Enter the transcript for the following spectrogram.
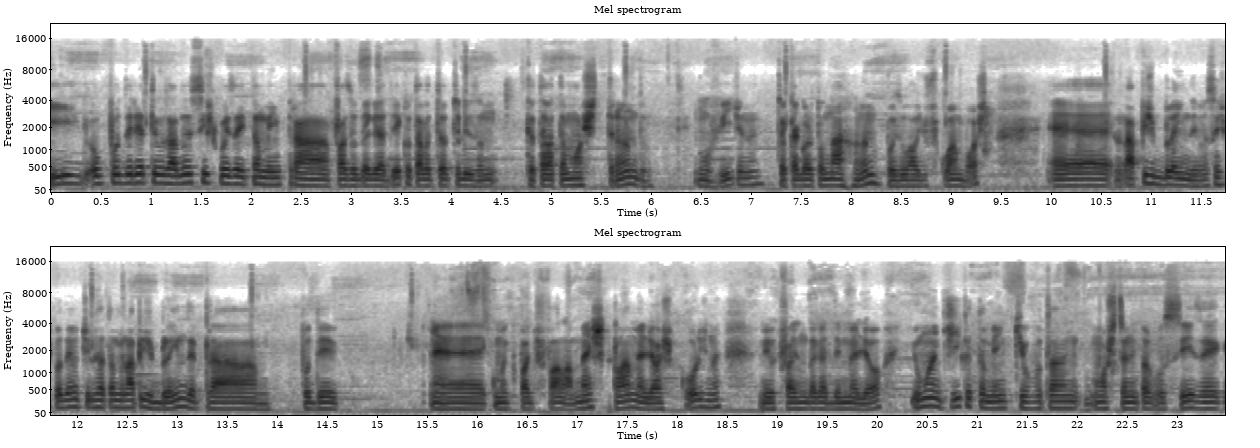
E eu poderia ter usado essas coisas aí também para fazer o degradê que eu tava até utilizando, que eu tava até mostrando no vídeo, né? Só que agora eu tô narrando, pois o áudio ficou uma bosta. É, lápis Blender, vocês podem utilizar também lápis Blender para poder, é, como é que pode falar, mesclar melhor as cores, né? Meio que faz um degradê melhor. E uma dica também que eu vou estar tá mostrando para vocês é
